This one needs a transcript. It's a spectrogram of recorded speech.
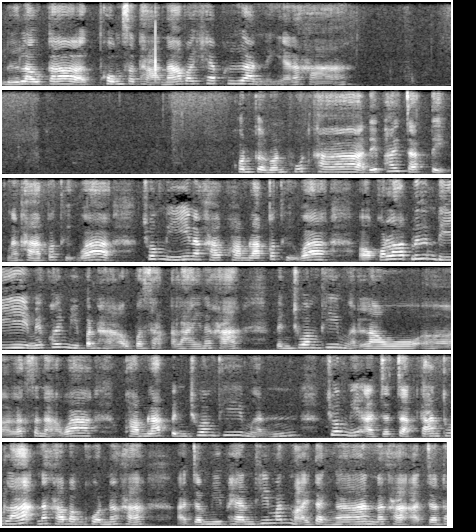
หรือเราก็คงสถานะไว้แค่เพื่อนอย่างเงี้ยนะคะ คนเกิดวันพุธค่ะ ได้ไพ่จัตติกนะคะ ก็ถือว่าช่วงนี้นะคะ ความรักก็ถือว่าออก็ราบรื่นดี ไม่ค่อยมีปัญหาอุปสรรคอะไรนะคะ เป็นช่วงที่เหมือนเราเลักษณะว่าความรักเป็นช่วงที่เหมือนช่วงนี้อาจจะจัดการธุระนะคะ บางคนนะคะ อาจจะมีแผนที่มั่นหมายแต่งงานนะคะ อาจจะท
